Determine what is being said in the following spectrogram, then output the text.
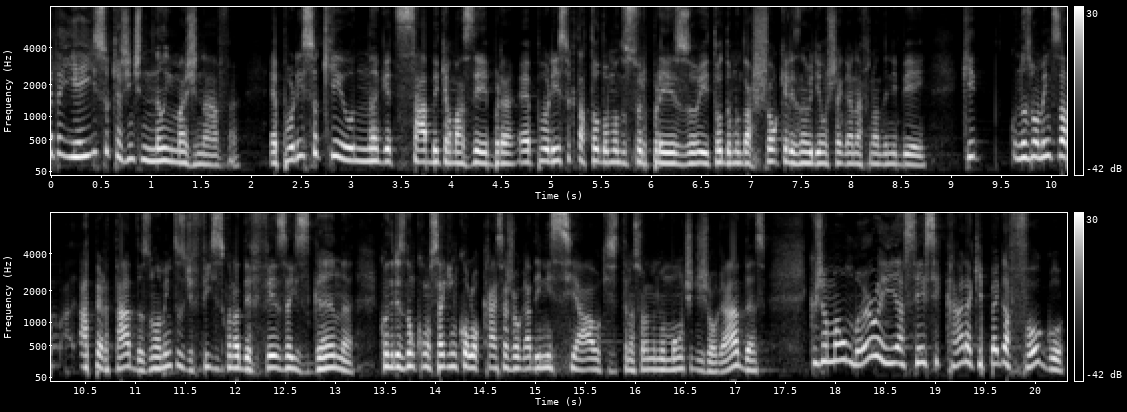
Então, E é isso que a gente não imaginava. É por isso que o Nuggets sabe que é uma zebra. É por isso que tá todo mundo surpreso e todo mundo achou que eles não iriam chegar na final da NBA. Que nos momentos ap- apertados, nos momentos difíceis, quando a defesa esgana, quando eles não conseguem colocar essa jogada inicial que se transforma num monte de jogadas, que o Jamal Murray ia ser esse cara que pega fogo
